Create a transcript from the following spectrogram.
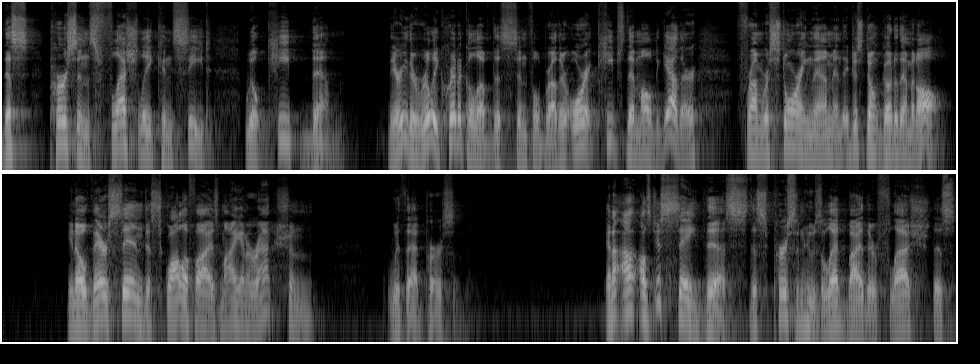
This person's fleshly conceit will keep them. They're either really critical of this sinful brother or it keeps them altogether from restoring them and they just don't go to them at all. You know, their sin disqualifies my interaction with that person. And I'll just say this this person who's led by their flesh, this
